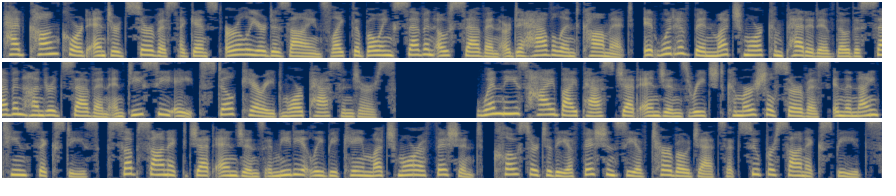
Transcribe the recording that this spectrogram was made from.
Had Concorde entered service against earlier designs like the Boeing 707 or de Havilland Comet, it would have been much more competitive though the 707 and DC-8 still carried more passengers. When these high-bypass jet engines reached commercial service in the 1960s, subsonic jet engines immediately became much more efficient, closer to the efficiency of turbojets at supersonic speeds.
